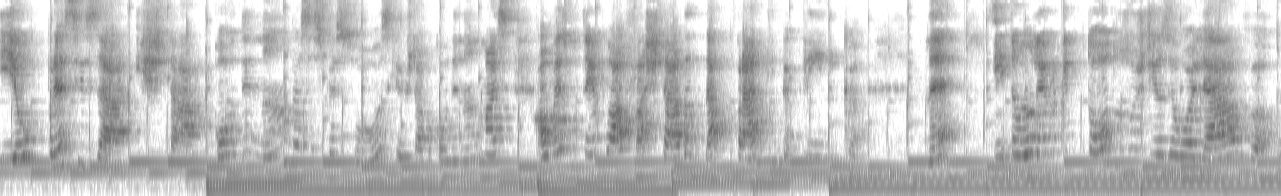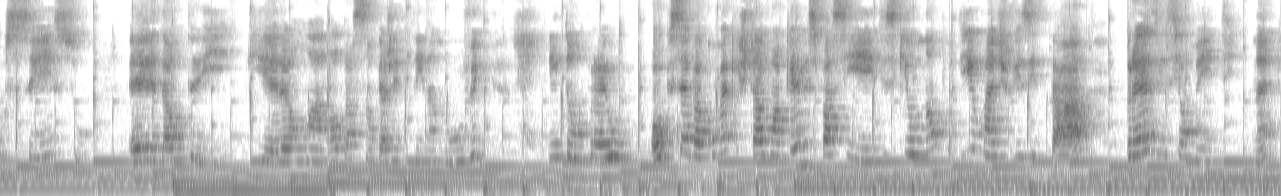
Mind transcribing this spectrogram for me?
e eu precisar estar coordenando essas pessoas que eu estava coordenando, mas ao mesmo tempo afastada da prática clínica, né? Então eu lembro que todos os dias eu olhava o censo é, da UTI, que era uma anotação que a gente tem na nuvem. Então, para eu observar como é que estavam aqueles pacientes que eu não podia mais visitar presencialmente, né?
